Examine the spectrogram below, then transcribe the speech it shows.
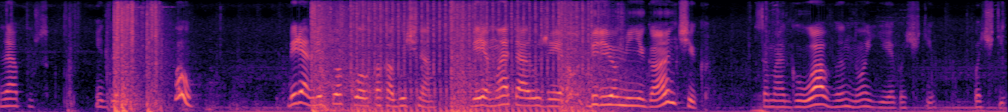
Запуск игры. Уу! Берем винтовку, как обычно. Берем это оружие. Берем миниганчик. Самое главное почти. Почти.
